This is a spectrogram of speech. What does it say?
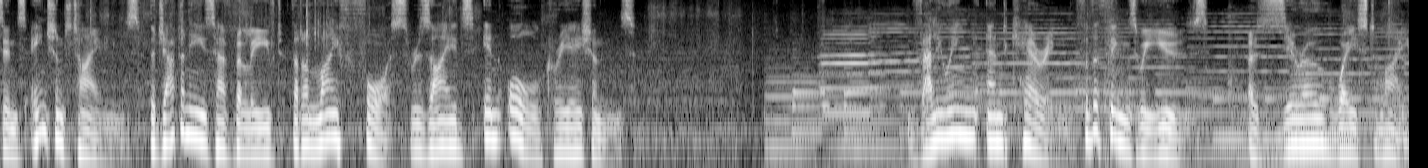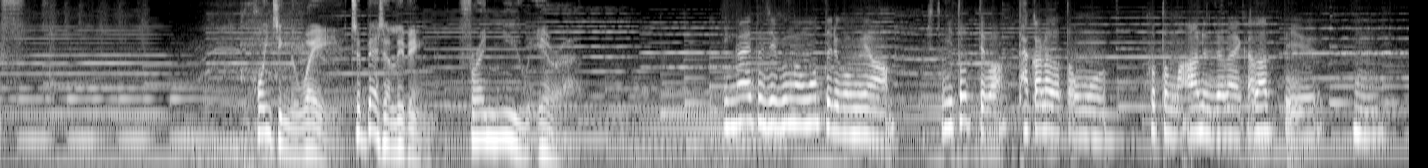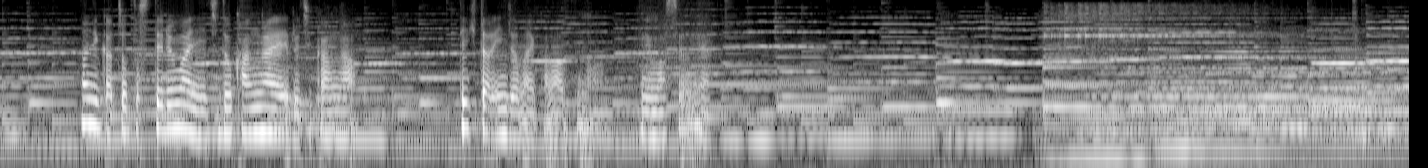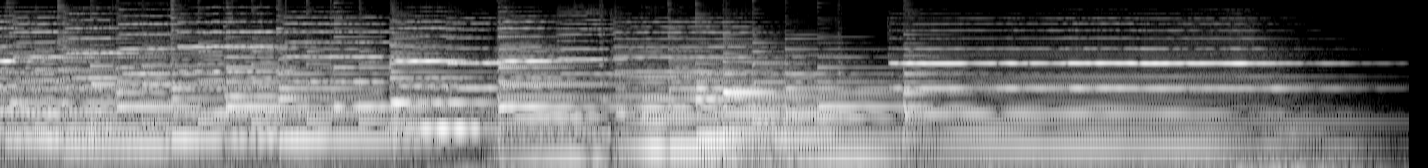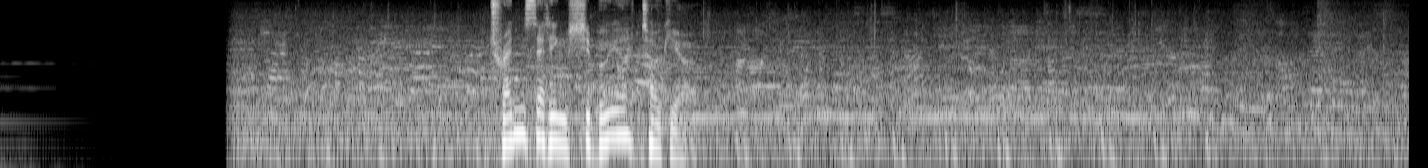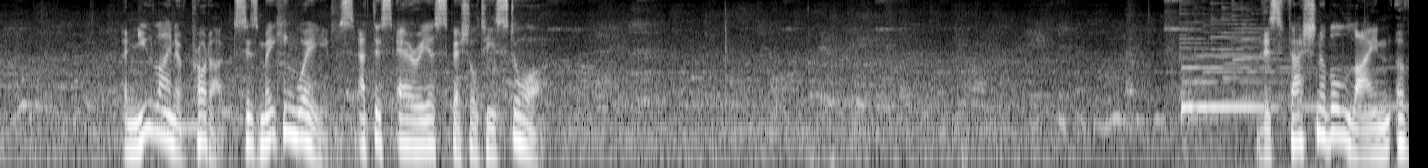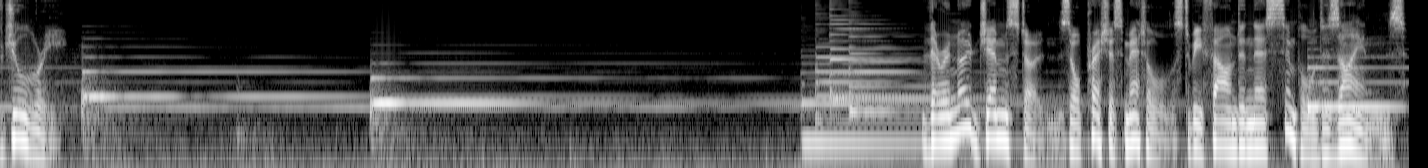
Since ancient times, the Japanese have believed that a life force resides in all creations. Valuing and caring for the things we use, a zero waste life. Pointing the way to better living for a new era. 意外と自分が思ってるゴミは人にとっては宝だと思うこともあるんじゃないかなっていう、うん、 何かちょっと捨てる前に一度考える時間ができたらいいんじゃないかなっていうのはありますよね。Trend-setting Shibuya, Tokyo. A new line of products is making waves at this area specialty store. This fashionable line of jewellery There are no gemstones or precious metals to be found in their simple designs.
